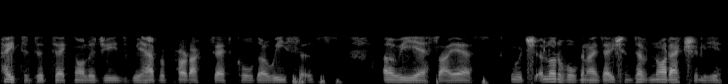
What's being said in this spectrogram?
patented technologies. We have a product set called OESIS, OESIS, which a lot of organizations have not actually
